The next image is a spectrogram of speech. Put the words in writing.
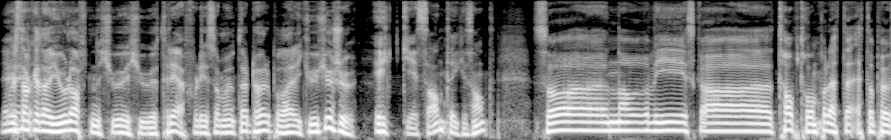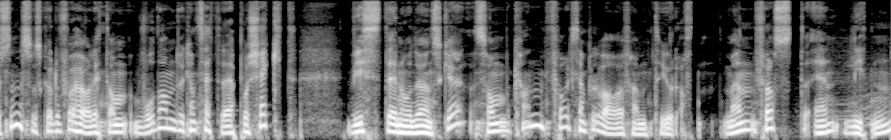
Vi snakker da julaften 2023, for de som eventuelt hører på det her i 2027. Ikke sant, ikke sant. Så eh, når vi skal ta opp tråden på dette etter pausen, så skal du få høre litt om hvordan du kan sette deg et prosjekt, hvis det er noe du ønsker, som kan f.eks. vare frem til julaften. Men først en liten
